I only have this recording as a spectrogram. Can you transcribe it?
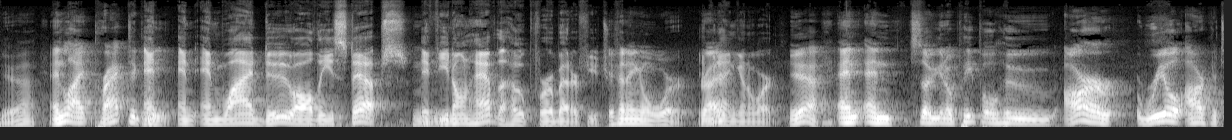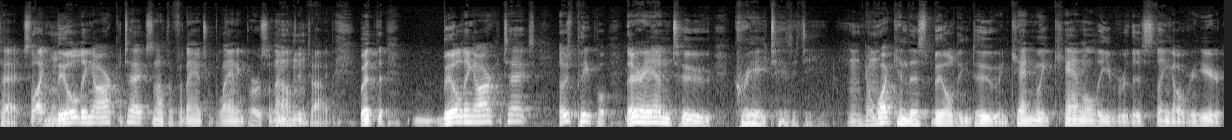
Yeah. And like practically, And, and and why do all these steps if mm-hmm. you don't have the hope for a better future? if it ain't going to work, If right? it ain't going to work. Yeah, and and so you know people who are real architects, like mm-hmm. building architects, not the financial planning personality mm-hmm. type, but the building architects. Those people they're into creativity. Mm-hmm. And what can this building do? And can we cantilever this thing over here?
